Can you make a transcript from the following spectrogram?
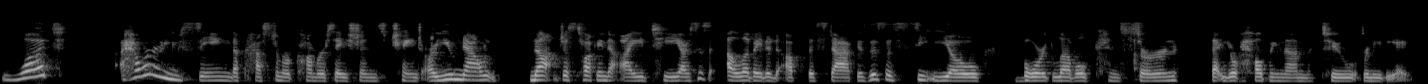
what, how are you seeing the customer conversations change? Are you now not just talking to IT? Is this elevated up the stack? Is this a CEO board level concern that you're helping them to remediate?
